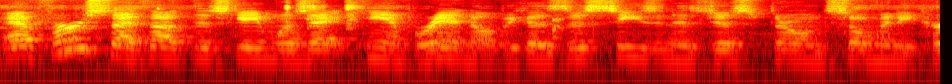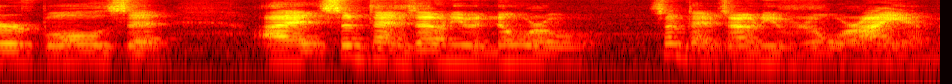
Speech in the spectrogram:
at first I thought this game was at Camp Randall because this season has just thrown so many curveballs that I sometimes I don't even know where sometimes I don't even know where I am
